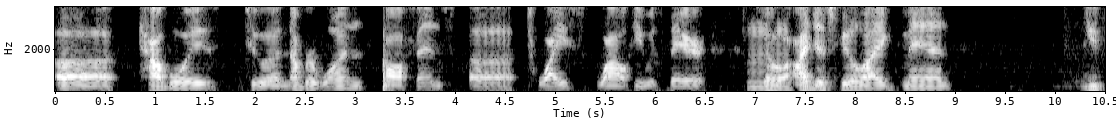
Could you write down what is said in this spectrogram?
uh Cowboys to a number one offense uh twice while he was there. So Mhm. I just feel like, man, you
